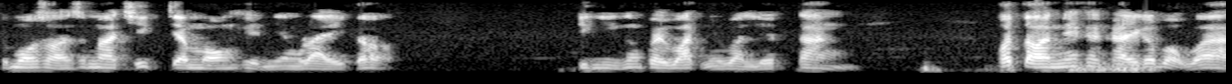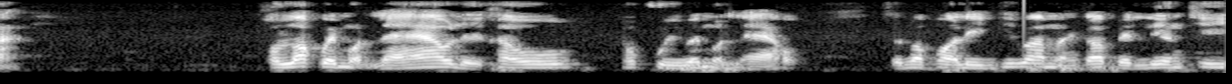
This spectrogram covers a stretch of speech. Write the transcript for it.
สโมสรสมาชิกจะมองเห็นอย่างไรก็จริงๆต้องไปวัดในวันเลือกตั้ง เพราะตอนนี้ใครๆก็บอกว่า เขาล็อกไว้หมดแล้ว หรือเขาเขาคุยไว้หมดแล้วส่วนพอลินคิดว่ามันก็เป็นเรื่องที่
